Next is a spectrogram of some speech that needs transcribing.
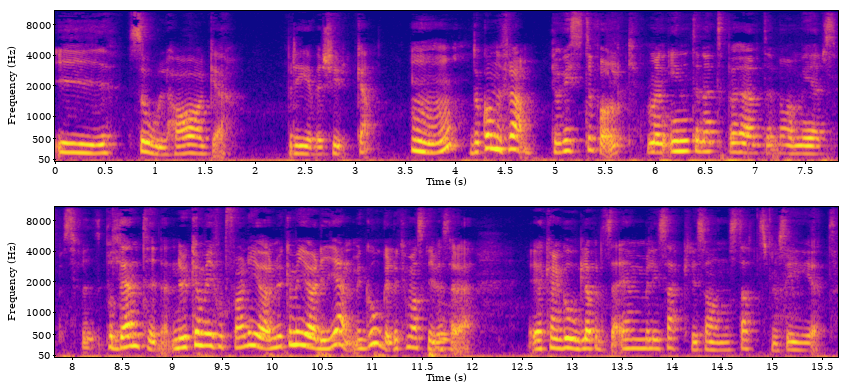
i Solhaga bredvid kyrkan. Mm. Då kom det fram. Då visste folk. Men internet behövde vara mer specifikt. På den tiden. Nu kan man ju fortfarande göra, nu kan man göra det igen med Google. Då kan man skriva så här. Jag kan googla på det så här, Emily Zachrisson, Stadsmuseet.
